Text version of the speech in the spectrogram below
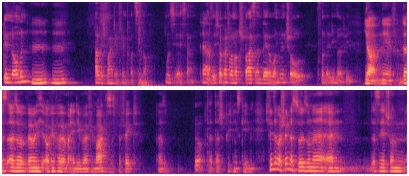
genommen. Mhm, mhm. Aber ich mag den Film trotzdem noch, muss ich ehrlich sagen. Ja. Also ich habe einfach noch Spaß an der One-Man-Show von Eddie Murphy. Ja, nee, das also, wenn man sich auf jeden Fall, wenn man Eddie Murphy mag, ist das perfekt. Also ja. da, da spricht nichts gegen. Ich finde es aber schön, dass du so eine, ähm, das ist jetzt schon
